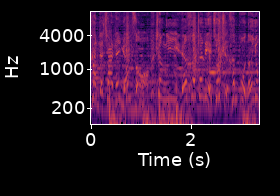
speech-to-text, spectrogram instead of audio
看着家人远走，剩你一人喝着烈酒，只恨不能拥。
